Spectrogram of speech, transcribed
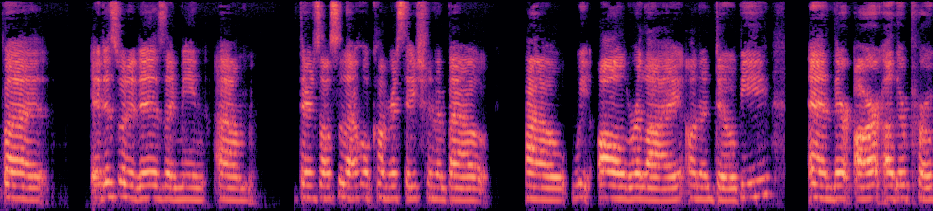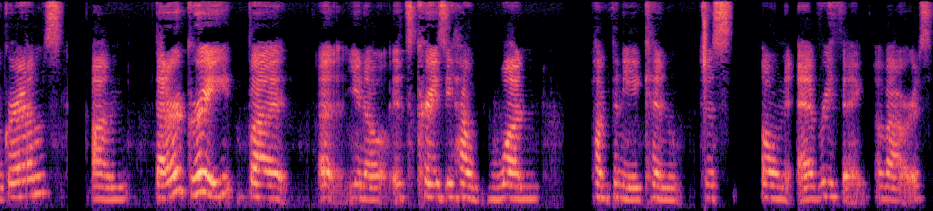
But it is what it is. I mean, um, there's also that whole conversation about how we all rely on Adobe, and there are other programs um, that are great, but uh, you know, it's crazy how one company can just own everything of ours.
